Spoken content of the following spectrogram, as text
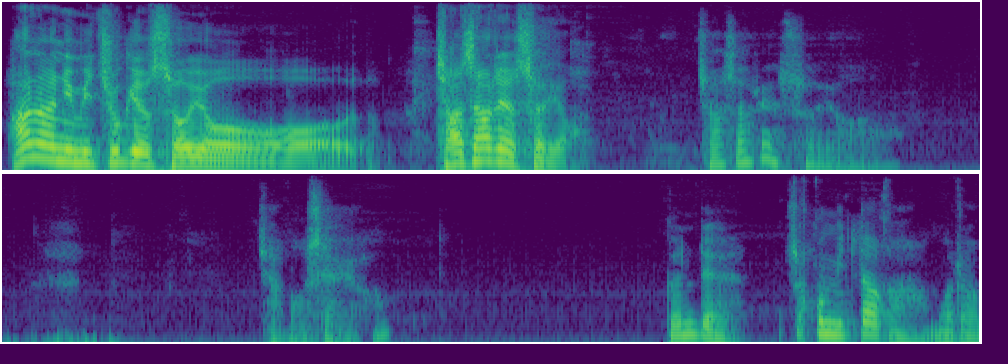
하나님이 죽였어요. 자살했어요. 자살했어요. 자, 보세요. 근데 조금 있다가 뭐라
